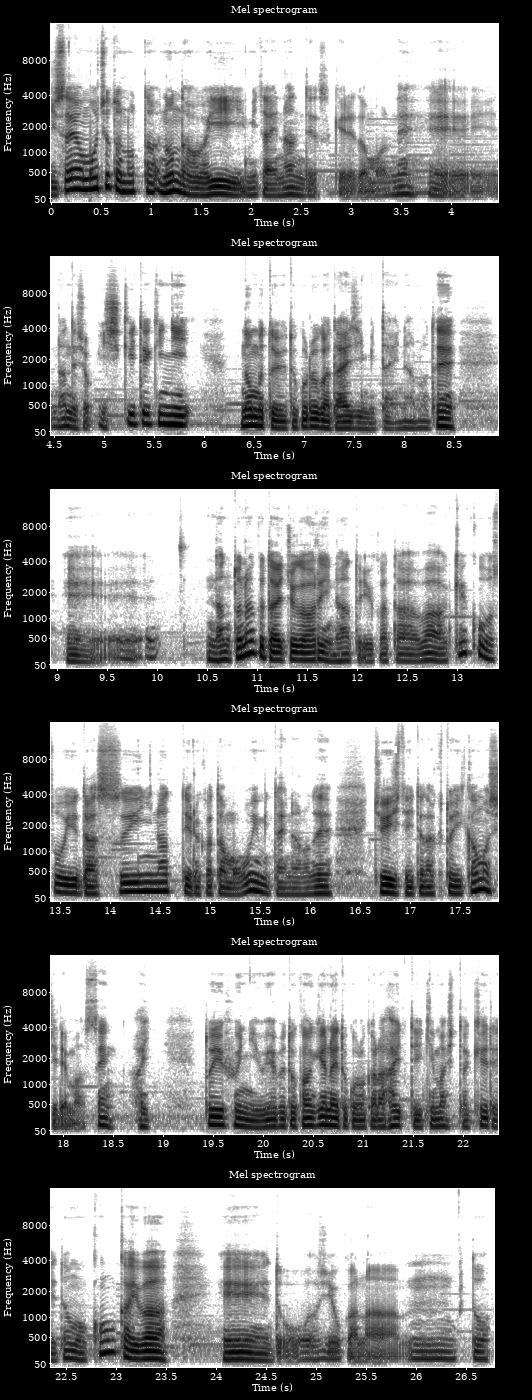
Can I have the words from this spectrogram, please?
実際はもうちょっと飲った飲んだ方がいいみたいなんですけれどもね、えー、何でしょう。意識的に飲むというところが大事みたいなので、えー、なんとなく体調が悪いなという方は結構そういう脱水になっている方も多いみたいなので注意していただくといいかもしれません。はい。というふうにウェブと関係ないところから入っていきましたけれども今回は、えー、どうしようかな。うんと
